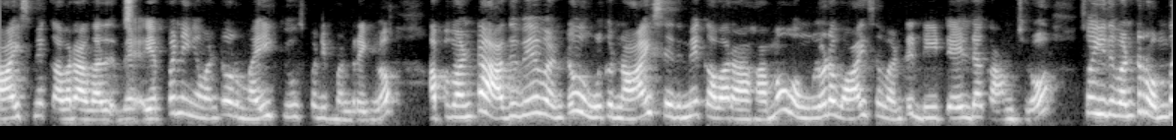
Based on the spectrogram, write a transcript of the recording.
நாய்ஸுமே கவர் ஆகாது. எப்போ நீங்கள் வந்துட்டு ஒரு மைக் யூஸ் பண்ணி பண்ணுறீங்களோ அப்போ வந்துட்டு அதுவே வந்துட்டு உங்களுக்கு நாய்ஸ் எதுவுமே கவர் ஆகாமல் உங்களோட வாய்ஸை வந்துட்டு டீட்டெயில்டாக காமிச்சிரும். ஸோ இது வந்துட்டு ரொம்ப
